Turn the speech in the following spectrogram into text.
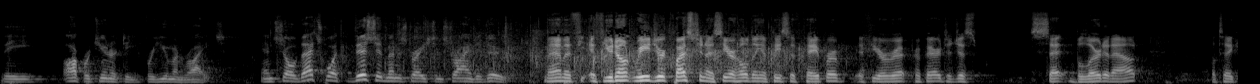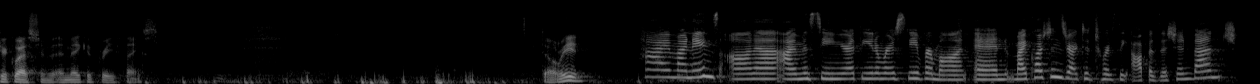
the opportunity for human rights. And so that's what this administration is trying to do. Ma'am, if, if you don't read your question, I see you're holding a piece of paper. If you're prepared to just set, blurt it out, we'll take your question and make it brief. Thanks. Don't read. Hi, my name's Anna. I'm a senior at the University of Vermont, and my question is directed towards the opposition bench.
